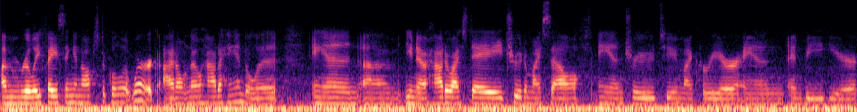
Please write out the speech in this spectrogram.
i'm really facing an obstacle at work. I don't know how to handle it. And um, you know how do i stay true to myself and true to my career and and be here?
